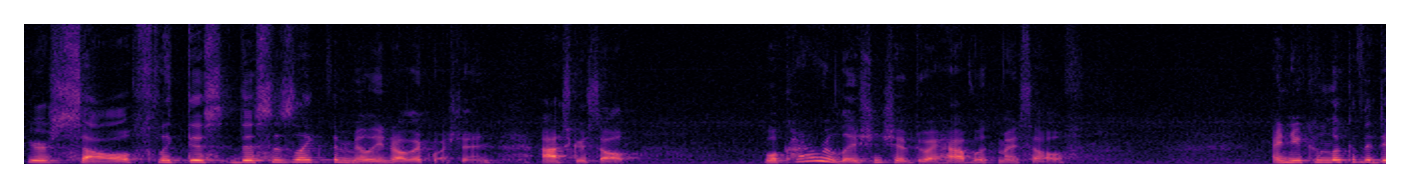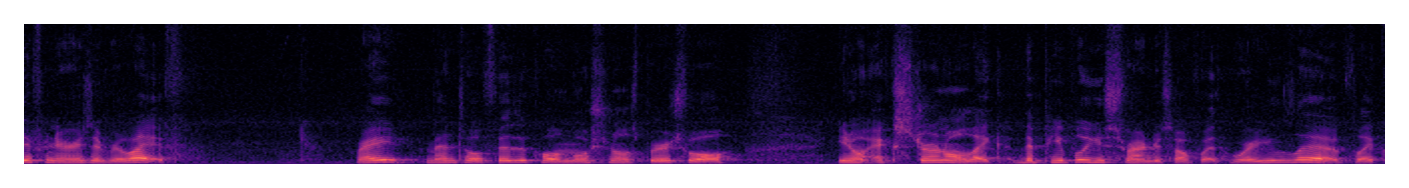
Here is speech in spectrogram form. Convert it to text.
yourself like this this is like the million dollar question. Ask yourself, what kind of relationship do I have with myself? And you can look at the different areas of your life. Right? Mental, physical, emotional, spiritual, you know, external, like the people you surround yourself with, where you live, like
